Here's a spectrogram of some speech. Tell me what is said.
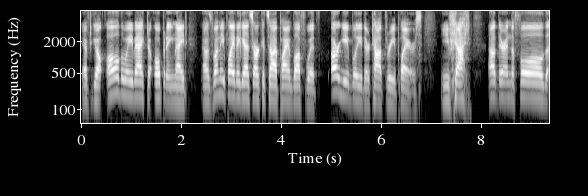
you have to go all the way back to opening night. That was when they played against Arkansas Pine Bluff with arguably their top three players. You've got out there in the fold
